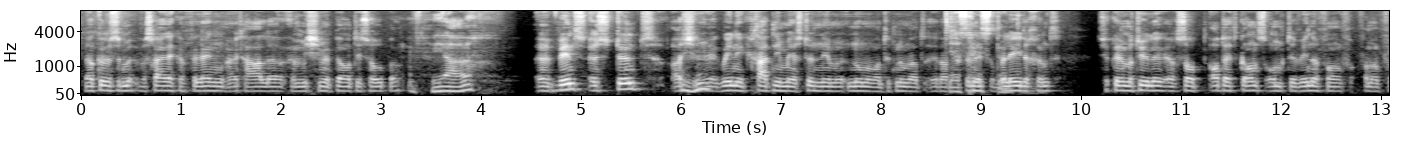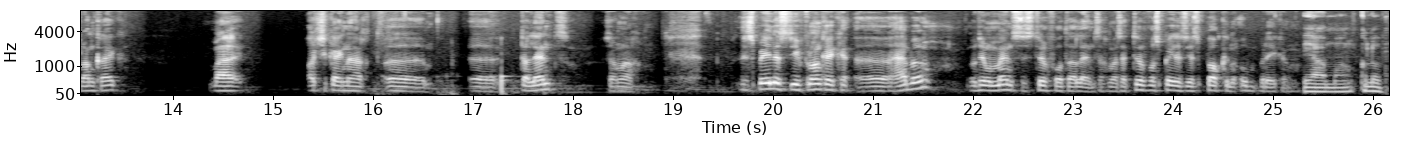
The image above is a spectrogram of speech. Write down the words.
dan kunnen ze waarschijnlijk een verlenging uithalen en misschien met penalties hopen. Ja. Een winst, een stunt, als je, ik weet niet, ik ga het niet meer een stunt nemen- noemen, want ik noem dat, dat Mhm. is beledigend. Ze kunnen natuurlijk, er is al- altijd kans om te winnen van, van een Frankrijk. Maar als je kijkt naar eh, eh, talent, zeg maar, de spelers die Frankrijk eh, hebben, op dit moment is er te veel talent. Zeg maar. Er zijn te veel spelers die het spel kunnen openbreken. Ja, man. Klopt.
